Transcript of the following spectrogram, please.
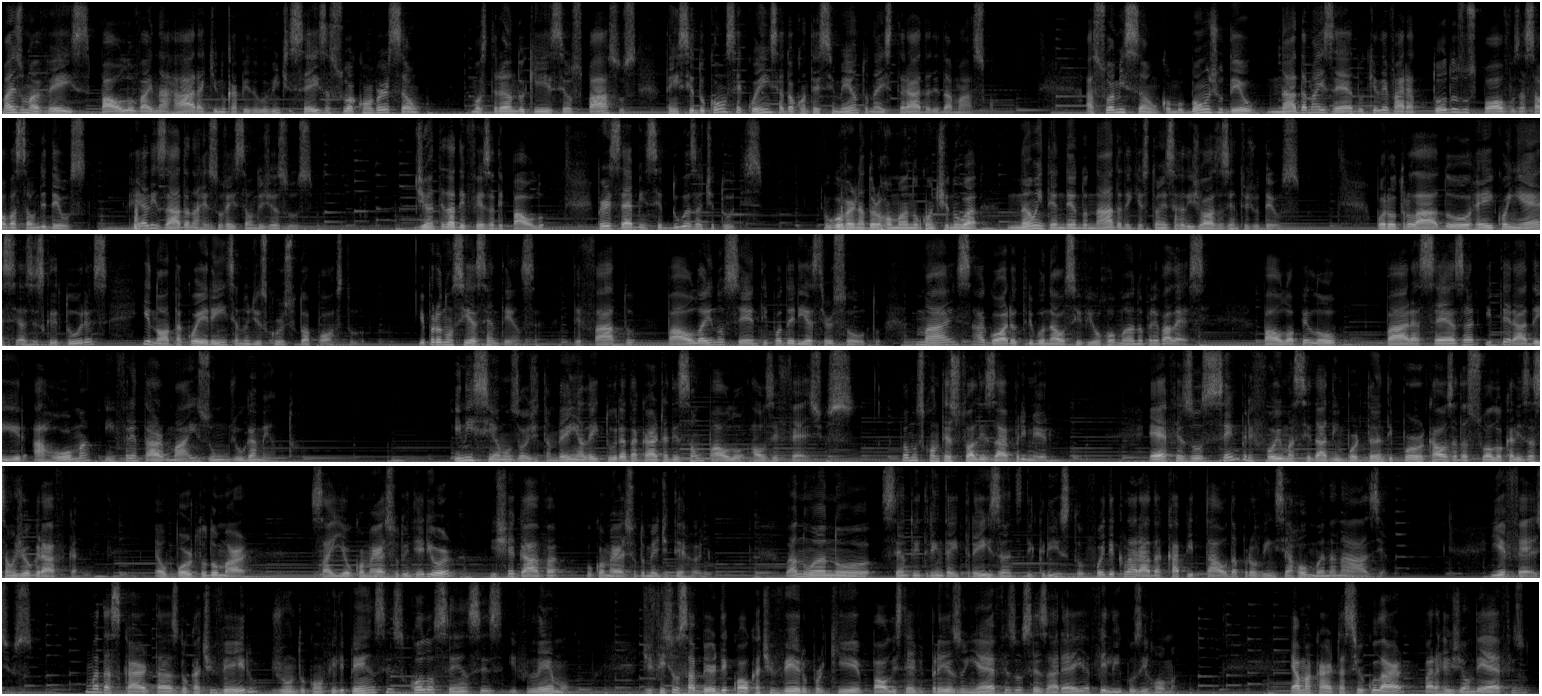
Mais uma vez, Paulo vai narrar aqui no capítulo 26 a sua conversão, mostrando que seus passos têm sido consequência do acontecimento na estrada de Damasco. A sua missão como bom judeu nada mais é do que levar a todos os povos a salvação de Deus, realizada na ressurreição de Jesus. Diante da defesa de Paulo, percebem-se duas atitudes. O governador romano continua não entendendo nada de questões religiosas entre judeus. Por outro lado, o rei conhece as Escrituras e nota coerência no discurso do apóstolo. E pronuncia a sentença: de fato, Paulo é inocente e poderia ser solto, mas agora o tribunal civil romano prevalece. Paulo apelou para César e terá de ir a Roma enfrentar mais um julgamento. Iniciamos hoje também a leitura da carta de São Paulo aos Efésios. Vamos contextualizar primeiro. Éfeso sempre foi uma cidade importante por causa da sua localização geográfica. É o porto do mar. Saía o comércio do interior e chegava o comércio do Mediterrâneo. Lá no ano 133 a.C., foi declarada a capital da província romana na Ásia. E Efésios, uma das cartas do cativeiro, junto com Filipenses, Colossenses e Filemon. Difícil saber de qual cativeiro, porque Paulo esteve preso em Éfeso, Cesareia, Filipos e Roma. É uma carta circular para a região de Éfeso,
